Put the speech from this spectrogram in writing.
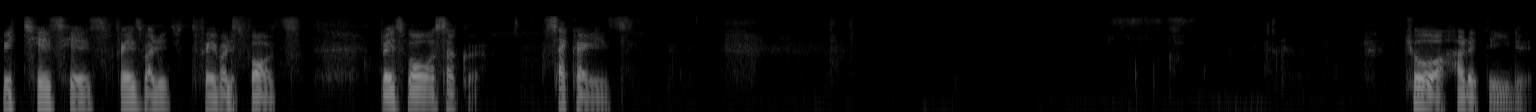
which is his favorite favorite sports baseball or soccer soccer is 今日は晴れている。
